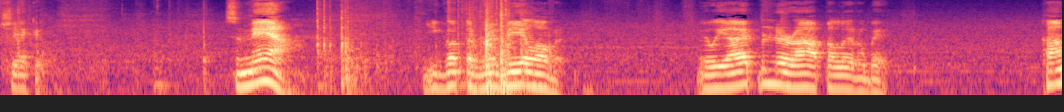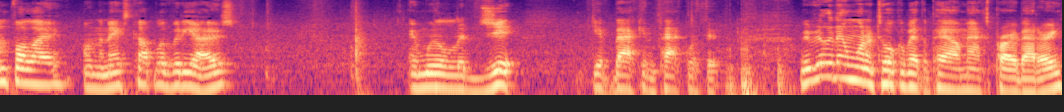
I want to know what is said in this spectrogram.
Check it. So now, you got the reveal of it. We opened her up a little bit. Come follow on the next couple of videos and we'll legit get back and pack with it. We really don't want to talk about the Power Max Pro battery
